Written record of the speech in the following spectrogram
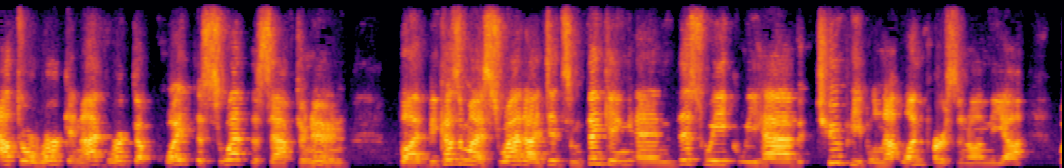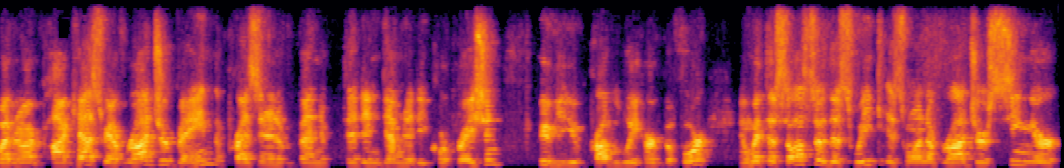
outdoor work, and I've worked up quite the sweat this afternoon. But because of my sweat, I did some thinking, and this week we have two people, not one person, on the uh, webinar and podcast. We have Rodger Bayne, the president of Benefit Indemnity Corporation who you've probably heard before. And with us also this week is one of Rodger's senior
